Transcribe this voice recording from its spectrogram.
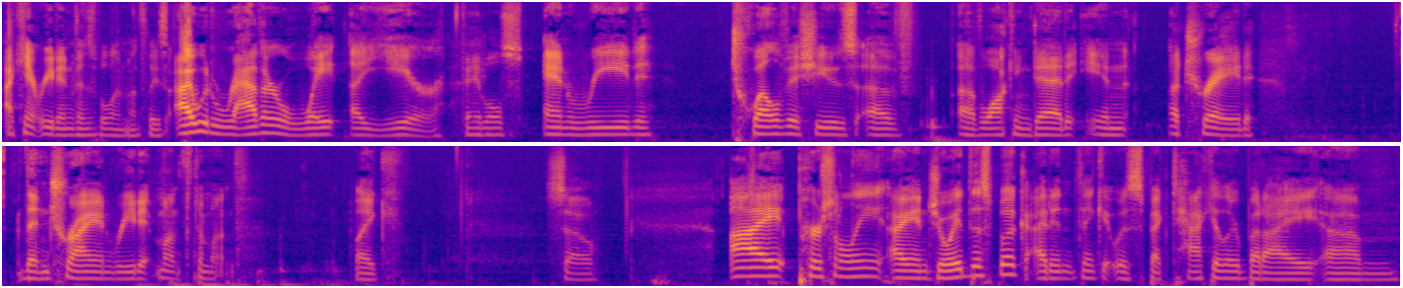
i can't read invincible in monthlies i would rather wait a year Fables. and read 12 issues of of Walking Dead in a trade than try and read it month to month. Like so I personally I enjoyed this book. I didn't think it was spectacular, but I um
